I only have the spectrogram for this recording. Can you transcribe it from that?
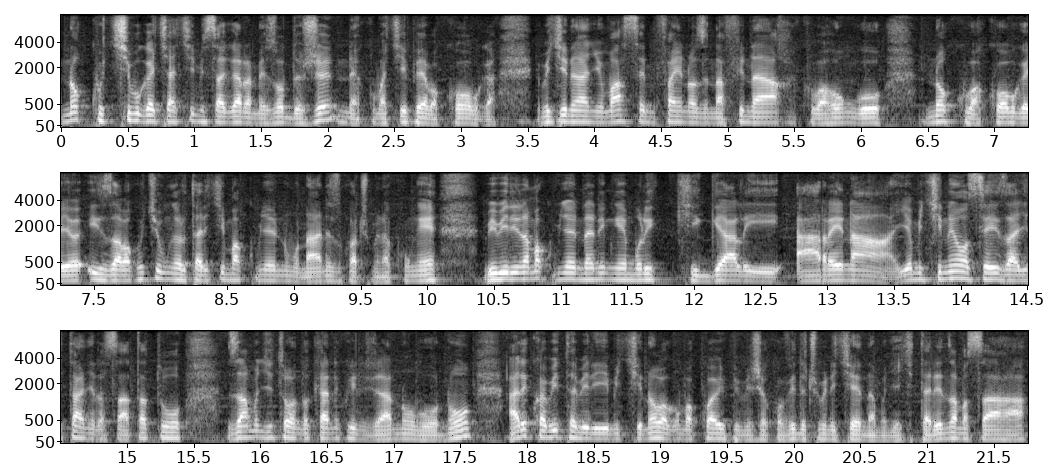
no ku kibuga cya kimisagara mezo de jeune ku makipe y'abakobwa. Imikino ya nyuma semifinals na final ku bahungu no ku bakobwa. Yo izaba ku cyumweru tariki makumyabiri n'umunani z'ukwa cumi na kumwe bibiri na makumyabiri na rimwe muri kigali arena. Iyo mikino yose izajya itangira saa tatu za mu gitondo kandi kwinjira ni ubuntu ariko abitabiriye iyi mikino bagomba kuba bipimisha covid cumi n'icyenda mu gihe kitarenze amasaha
